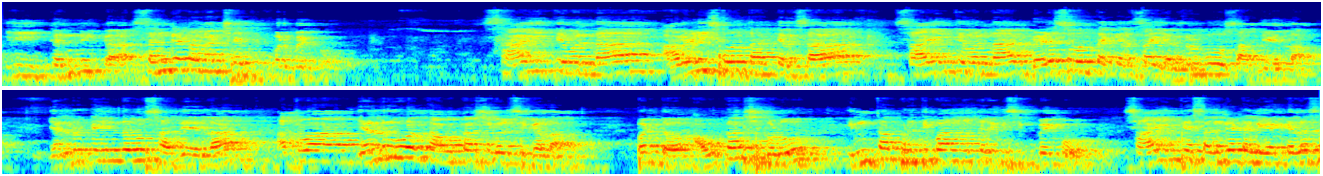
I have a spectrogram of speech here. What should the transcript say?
ಈ ಕನ್ನಿಕ ಸಂಘಟನಾ ಕ್ಷೇತ್ರಕ್ಕೆ ಬರಬೇಕು. ಸಾಹಿತ್ಯವನ್ನ ಅರಳಿಸುವಂತಹ ಕೆಲಸ, ಸಾಹಿತ್ಯವನ್ನ ಬೆಳೆಸುವಂತ ಕೆಲಸ ಎಲ್ರಿಗೂ ಸಾಧ್ಯ ಇಲ್ಲ. ಎಲ್ಲರ ಕೈಯಿಂದಲೂ ಸಾಧ್ಯ ಇಲ್ಲ, ಅಥವಾ ಎಲ್ರಿಗೂ ಅಂತ ಅವಕಾಶಗಳು ಸಿಗಲ್ಲ. ಬಟ್ ಅವಕಾಶಗಳು ಇಂಥ ಪ್ರತಿಭಾನ್ವಿತರಿಗೆ ಸಿಗ್ಬೇಕು. ಸಾಹಿತ್ಯ ಸಂಘಟನೆಯ ಕೆಲಸ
